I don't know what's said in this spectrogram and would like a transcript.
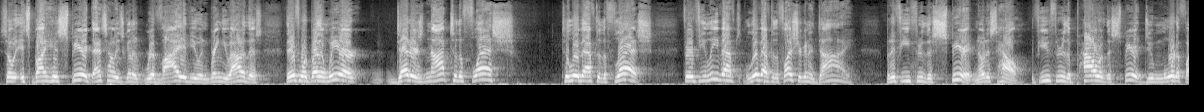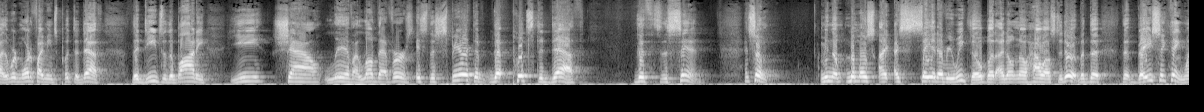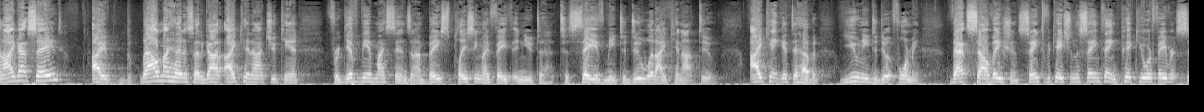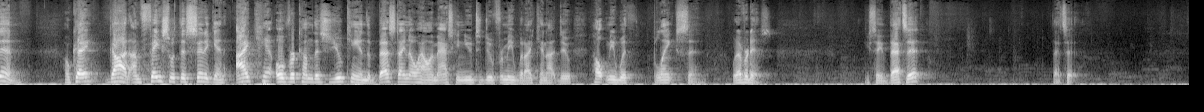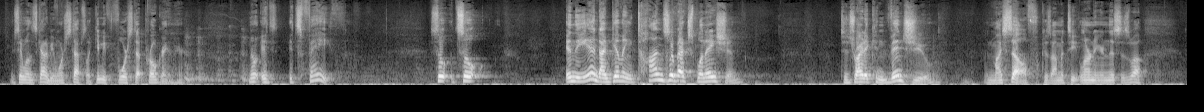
So it's by His Spirit, that's how He's going to revive you and bring you out of this. Therefore, brethren, we are debtors not to the flesh to live after the flesh. For if you live after, live after the flesh, you're going to die. But if you through the Spirit, notice how, if you through the power of the Spirit do mortify, the word mortify means put to death, the deeds of the body, ye shall live. I love that verse. It's the Spirit that, that puts to death the, the sin. And so I mean, the, the most, I, I say it every week though, but I don't know how else to do it. But the, the basic thing, when I got saved, I bowed my head and said, God, I cannot, you can. Forgive me of my sins, and I'm base, placing my faith in you to, to save me, to do what I cannot do. I can't get to heaven. You need to do it for me. That's salvation. Sanctification, the same thing. Pick your favorite sin. Okay? God, I'm faced with this sin again. I can't overcome this. You can. The best I know how, I'm asking you to do for me what I cannot do. Help me with blank sin, whatever it is. You say, That's it? That's it. You say, Well, there's got to be more steps. Like, give me four step program here. No, it's, it's faith. So, so, in the end, I'm giving tons of explanation to try to convince you and myself, because I'm a te- learning in this as well,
